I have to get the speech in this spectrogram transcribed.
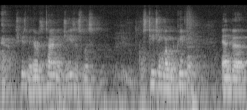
excuse me, there was a time that Jesus was, was teaching among the people. And the,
